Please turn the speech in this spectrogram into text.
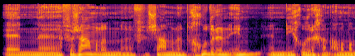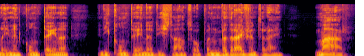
en uh, verzamelen, uh, verzamelen goederen in. En die goederen gaan allemaal in een container. En die container die staat op een bedrijventerrein. Maar,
